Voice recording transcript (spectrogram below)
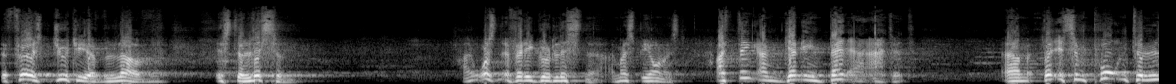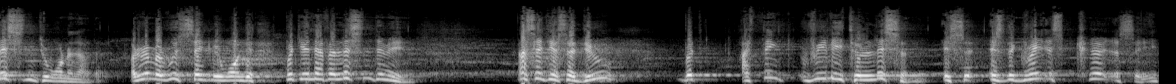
The first duty of love is to listen. I wasn't a very good listener, I must be honest. I think I'm getting better at it. Um, but it's important to listen to one another. I remember Ruth saying to me one day, But you never listen to me. I said, Yes, I do. But I think really to listen is, is the greatest courtesy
